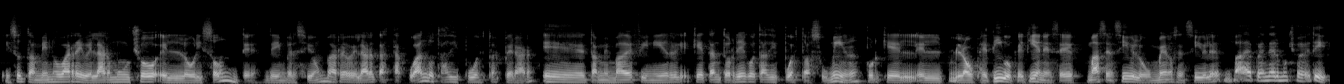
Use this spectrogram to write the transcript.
eso también nos va a revelar mucho el horizonte de inversión, va a revelar hasta cuándo estás dispuesto a esperar, eh, también va a definir qué tanto riesgo estás dispuesto a asumir, porque el, el, objetivo que tienes es más sensible o menos sensible, va a depender mucho de ti.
